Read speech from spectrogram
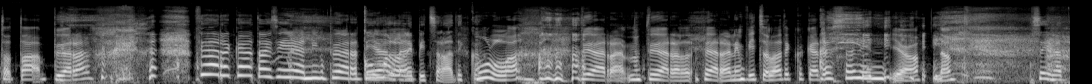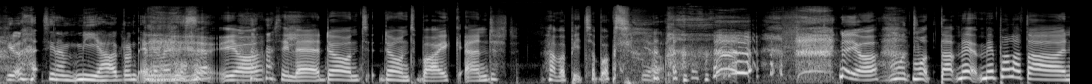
tota, pyörä, pyöräkää tai siihen niin kuin pyörätielle. Kummalla oli pizzalaatikko? Mulla. Pyörä, mä pyörä, pyöräilin pizzalaatikko kädessä, niin joo, no. Siinä, kyllä, siinä on Mia Haglund elementissä. joo, sille don't, don't bike and have a pizza box. Joo. no joo, Mut, mutta me, me palataan...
